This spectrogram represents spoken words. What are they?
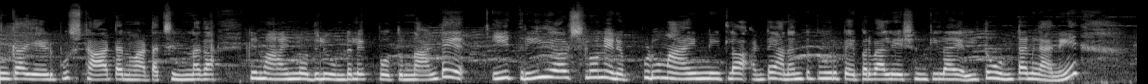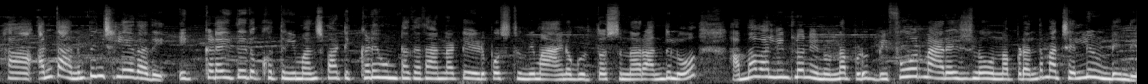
ఇంకా ఏడుపు స్టార్ట్ అనమాట చిన్నగా నేను మా ఆయన్ని వదిలి ఉండలేకపోతున్నా. అంటే ఈ త్రీ ఇయర్స్లో నేను ఎప్పుడు మా ఆయన్ని ఇట్లా అంటే అనంతపూర్ పేపర్ వాల్యుయేషన్కి ఇలా వెళ్తూ ఉంటాను కానీ అంత అనిపించలేదు అది. ఇక్కడైతే ఒక త్రీ మంత్స్ పాటు ఇక్కడే ఉంటా కదా అన్నట్టు ఏడుపు వస్తుంది మా ఆయన గుర్తొస్తున్నారు. అందులో అమ్మ వాళ్ళ ఇంట్లో నేను ఉన్నప్పుడు బిఫోర్ మ్యారేజ్లో ఉన్నప్పుడు అంతా మా చెల్లి ఉండింది.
